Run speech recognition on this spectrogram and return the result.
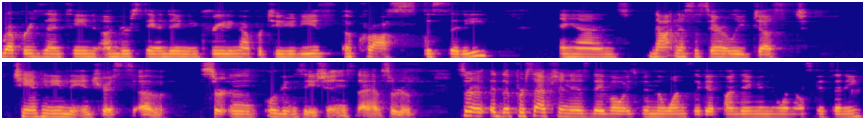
representing, understanding, and creating opportunities across the city and not necessarily just championing the interests of certain organizations that have sort of sort of the perception is they've always been the ones that get funding and no one else gets any.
